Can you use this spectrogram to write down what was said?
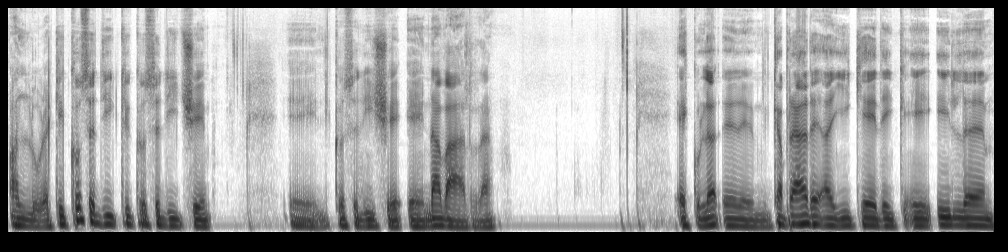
allora, che cosa, di, che cosa dice, eh, cosa dice eh, Navarra? Ecco, la, Caprare gli chiede che il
